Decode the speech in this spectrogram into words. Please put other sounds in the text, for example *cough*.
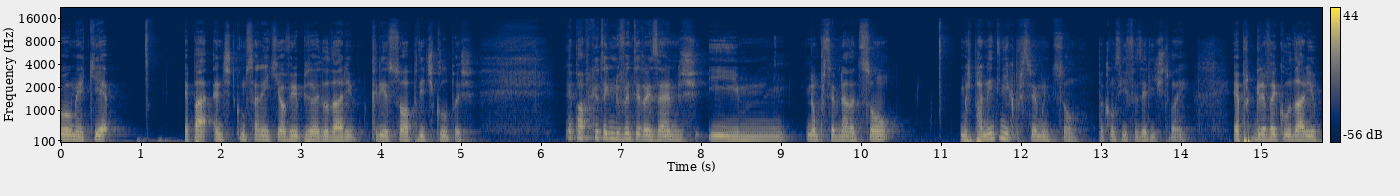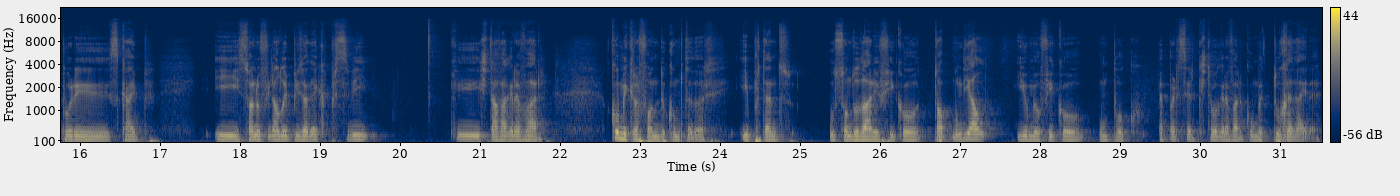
Como é que é? Epá, antes de começarem aqui a ouvir o episódio do Dário, queria só pedir desculpas. Epá, porque eu tenho 92 anos e hum, não percebo nada de som, mas pá, nem tinha que perceber muito de som para conseguir fazer isto bem. É porque gravei com o Dário por eh, Skype e só no final do episódio é que percebi que estava a gravar com o microfone do computador e portanto o som do Dário ficou top mundial e o meu ficou um pouco a parecer que estou a gravar com uma torradeira.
